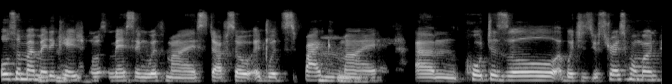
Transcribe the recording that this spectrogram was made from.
also my mm-hmm. medication was messing with my stuff so it would spike mm. my um, cortisol which is your stress hormone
